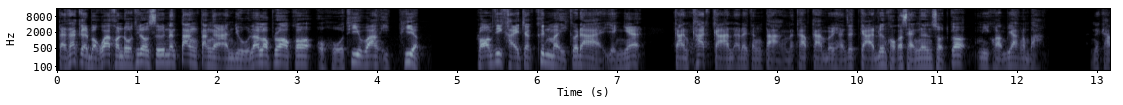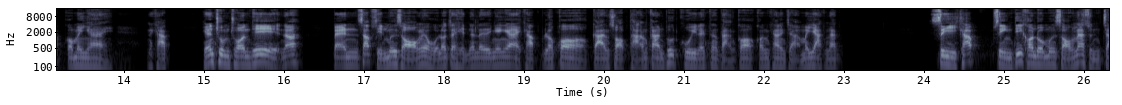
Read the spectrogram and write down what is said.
แต่ถ้าเกิดบอกว่าคอนโดที่เราซื้อนั้นตั้งตั้งงานอยู่แล้วรอบๆ ก็โอ้โหที่ว่างอีกเพียบ พร้อมที่ใครจะขึ้นมาอีกก็ได้ อย่างเงี้ยการคาดการอะไรต่างๆนะครับ การบริหารจัดการเรื่องของกระแสเงินสดก็มีความยากลำบากนะครับ ก็ไม่ง่ายนะครับเพราะฉะนั้นชุมชนที่เนาะ เป็นทรัพย์สินมือสองเนี่ยโหเราจะเห็นอะไรง่ายๆครับ แล้วก็การสอบถามการพูดคุยอะไรต่างๆ ก็ค่อนข้างจะไม่ยากนัก 4. ครับ สิ่งที่คอนโดมือสองน่าสนใจ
